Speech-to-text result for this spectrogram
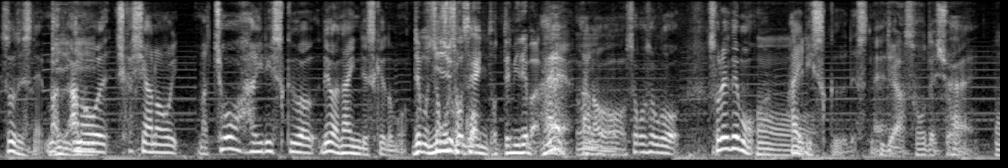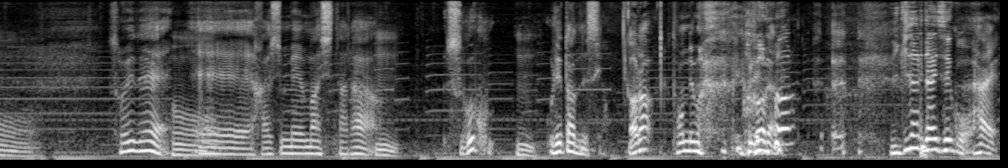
そうですね。まああのしかしあのまあ超ハイリスクはではないんですけども、でもそこそこ25歳にとってみればね、はい、うん。あのそこそこそれでうん。もハイリスクですね。い。やそうでしょう、はい。うんそれでうん、えー始めましたら、うん。すごくうん、売れたんですよ。あら。とんでもなくいきなり大成功、はい、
